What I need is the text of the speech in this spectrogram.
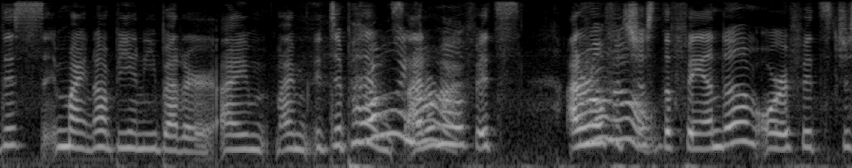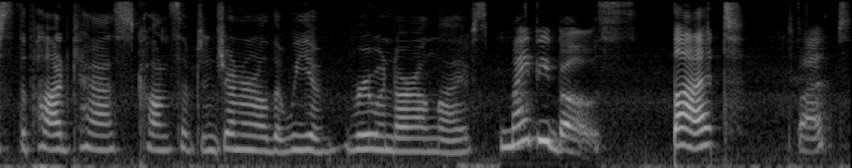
This might not be any better. I'm. I'm. It depends. I don't know if it's. I don't, I know don't if it's just the fandom or if it's just the podcast concept in general that we have ruined our own lives. Might be both, But but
